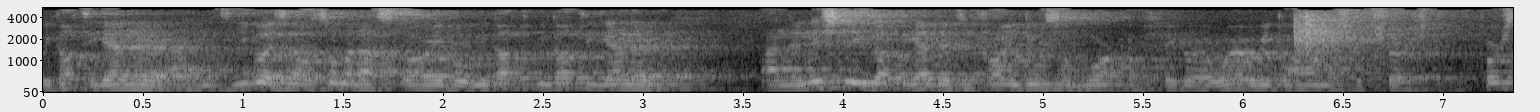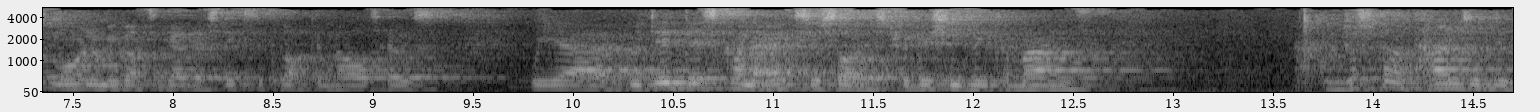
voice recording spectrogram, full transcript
we got together, and you guys know some of that story, but we got we got together, and initially we got together to try and do some work and figure out where are we going as a church. First morning we got together six o'clock in Noel's house. We uh, we did this kind of exercise, traditions and commands. We just felt tangibly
